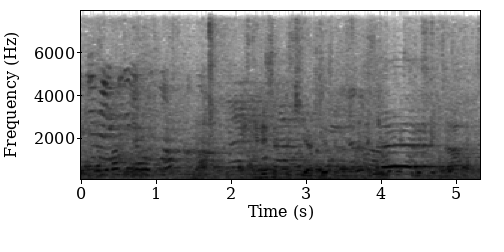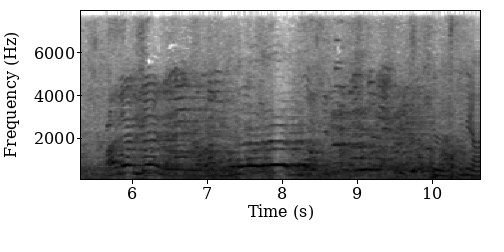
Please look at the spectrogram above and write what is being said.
Non. C'est Allez, allez, allez. Euh, un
